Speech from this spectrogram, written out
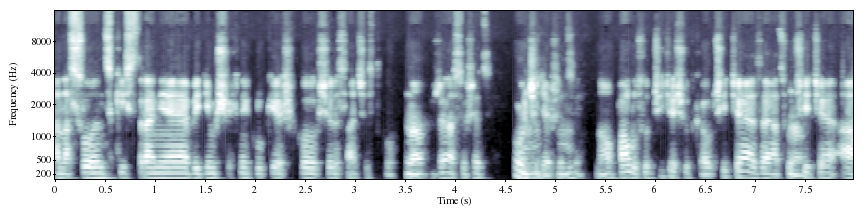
A na slovenské straně vidím všechny kluky až jako 66. No, že asi všetci. Určitě mhm, všetci. No, Paulus určitě, Šutka určitě, Zajac no. určitě a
